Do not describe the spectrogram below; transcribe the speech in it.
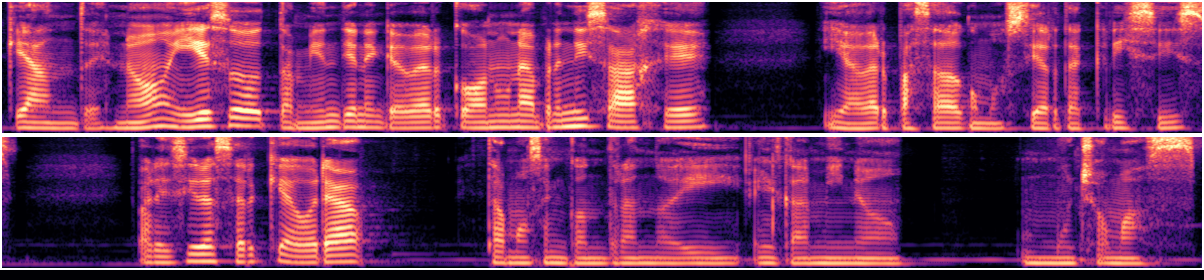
que antes, ¿no? Y eso también tiene que ver con un aprendizaje y haber pasado como cierta crisis. Pareciera ser que ahora estamos encontrando ahí el camino mucho más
